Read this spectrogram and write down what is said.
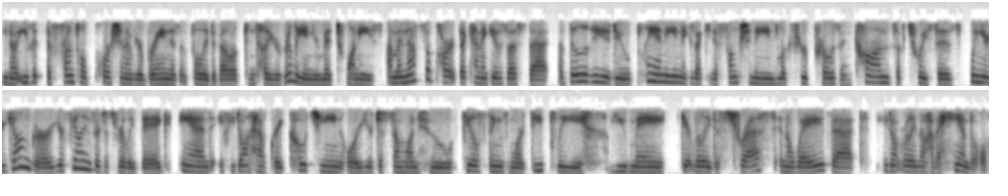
you know, even the frontal portion of your brain isn't fully developed until you're really in your mid 20s. Um, and that's the part that kind of gives us that ability to do planning, executive functioning, look through pros and cons of choices. When you're younger, your feelings are just really big. And if you don't have great coaching or you're just someone who feels things more deeply, you may get really distressed in a way that you don't really know how to handle.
